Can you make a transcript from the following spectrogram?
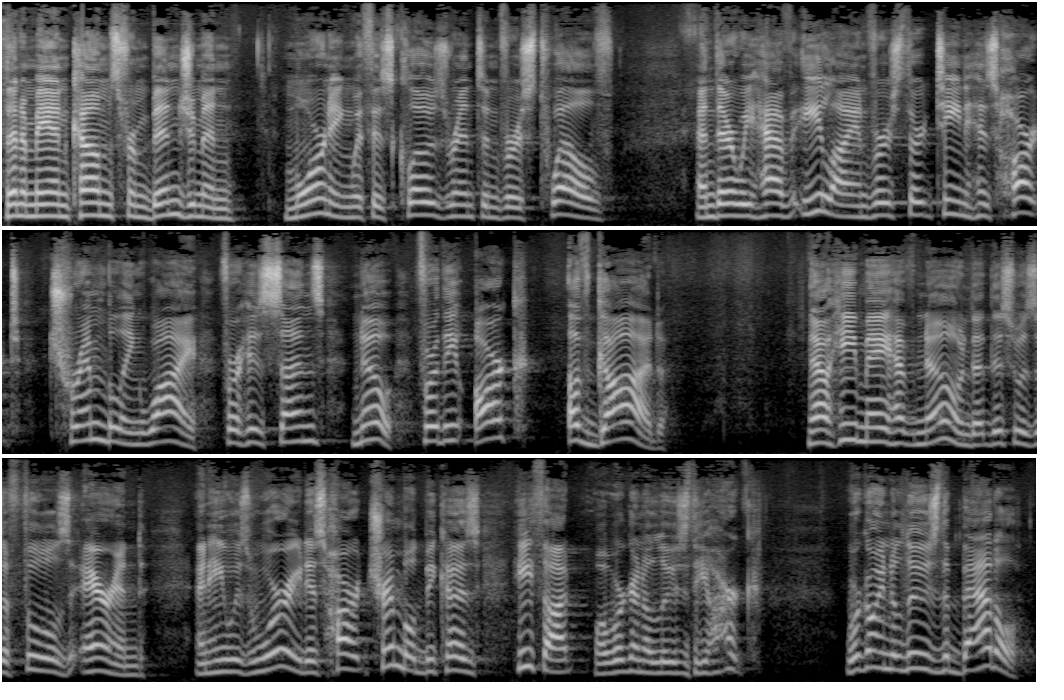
Then a man comes from Benjamin, mourning with his clothes rent in verse 12. And there we have Eli in verse 13, his heart trembling. Why? For his sons? No, for the ark of God. Now, he may have known that this was a fool's errand and he was worried. His heart trembled because he thought, well, we're going to lose the ark. We're going to lose the battle.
